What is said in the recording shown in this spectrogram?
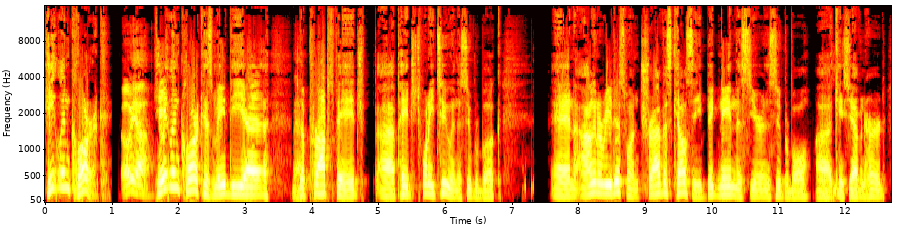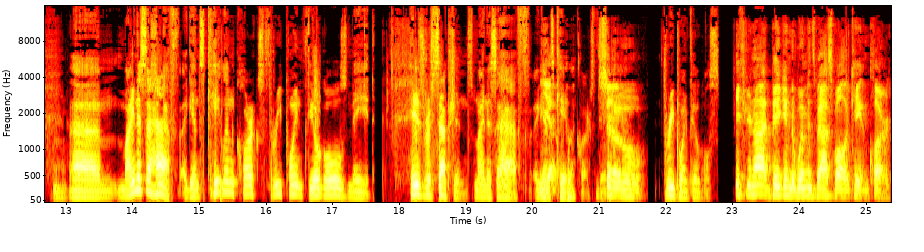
Caitlin Clark. Oh yeah, Caitlin Clark has made the uh, Yeah. the props page, uh, page twenty two in the Superbook. And I'm going to read this one. Travis Kelce, big name this year in the Super Bowl, uh, in Mhm. case you haven't heard, Mhm. um, minus a half against Caitlin Clark's three point field goals made. His receptions minus a half against Caitlin Clark's. So three point field goals. If you're not big into women's basketball at Caitlin Clark,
